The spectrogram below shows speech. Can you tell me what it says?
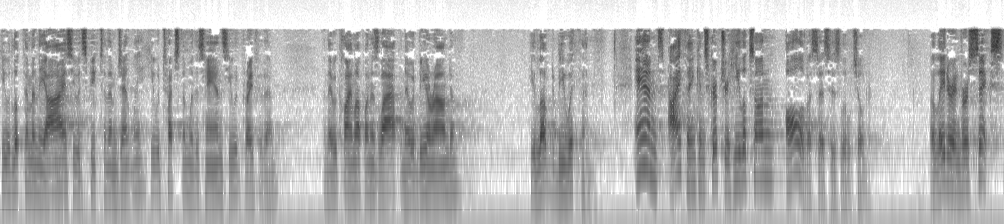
He would look them in the eyes, he would speak to them gently, he would touch them with his hands, he would pray for them. And they would climb up on his lap and they would be around him. He loved to be with them. And I think in Scripture, he looks on all of us as his little children. Later in verse 6,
